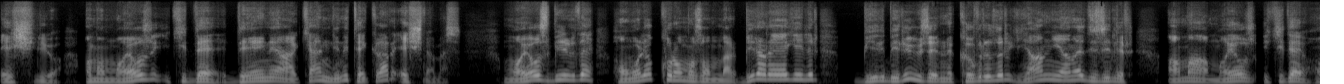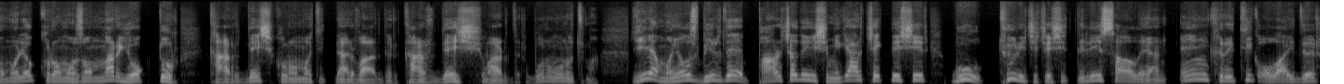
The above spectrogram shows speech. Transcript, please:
eşliyor. Ama mayoz 2'de DNA kendini tekrar eşlemez. Mayoz 1'de homolog kromozomlar bir araya gelir, birbiri üzerine kıvrılır, yan yana dizilir. Ama mayoz 2'de homolog kromozomlar yoktur. Kardeş kromatitler vardır, kardeş vardır. Bunu unutma. Yine mayoz 1'de parça değişimi gerçekleşir. Bu tür içi çeşitliliği sağlayan en kritik olaydır.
